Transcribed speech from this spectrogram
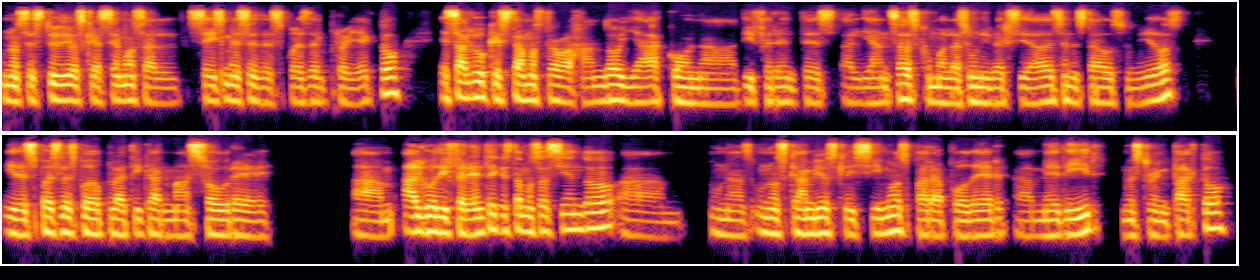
unos estudios que hacemos al seis meses después del proyecto. Es algo que estamos trabajando ya con ah, diferentes alianzas como las universidades en Estados Unidos. Y después les puedo platicar más sobre algo diferente que estamos haciendo unos cambios que hicimos para poder ah, medir nuestro impacto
